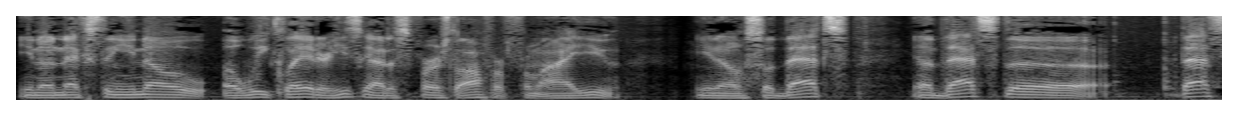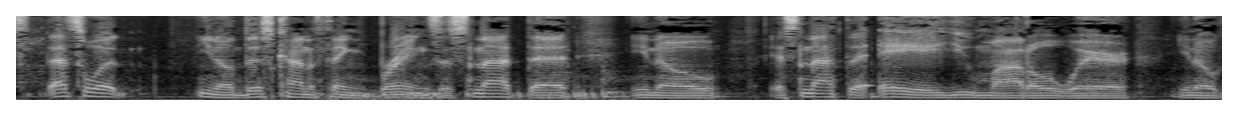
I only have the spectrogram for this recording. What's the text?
you know, next thing you know, a week later, he's got his first offer from IU. You know, so that's you know that's the that's that's what you know this kind of thing brings. It's not that you know it's not the AAU model where you know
